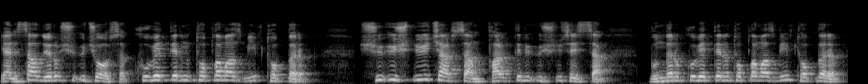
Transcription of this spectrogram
Yani sallıyorum şu 3 olsa kuvvetlerini toplamaz mıyım? Toplarım. Şu üçlüyü çarpsam farklı bir üçlü seçsem bunların kuvvetlerini toplamaz mıyım? Toplarım.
